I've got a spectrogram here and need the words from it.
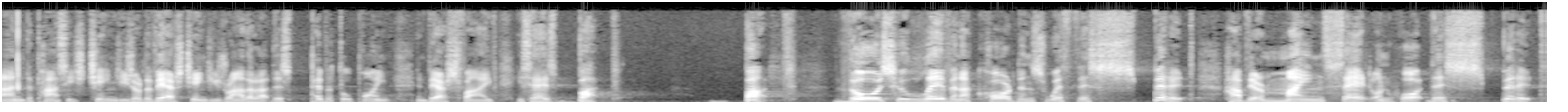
And the passage changes, or the verse changes rather, at this pivotal point in verse 5. He says, But, but those who live in accordance with the Spirit have their mind set on what the Spirit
